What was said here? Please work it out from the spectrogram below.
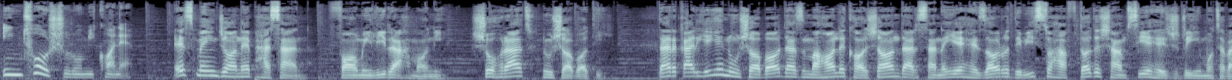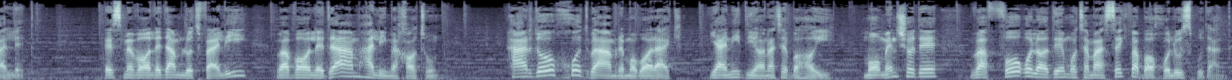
اینطور شروع می‌کنه. اسم این جانب حسن فامیلی رحمانی شهرت نوشابادی. در قریه نوشاباد از محال کاشان در سنه 1270 شمسی هجری متولد. اسم والدم لطفعلی و والده ام حلیم خاتون. هر دو خود به امر مبارک یعنی دیانت بهایی مؤمن شده و فوق العاده متمسک و باخلوص بودند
